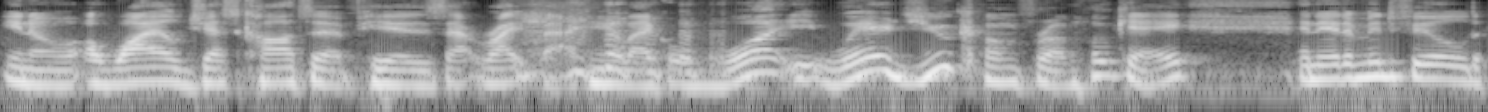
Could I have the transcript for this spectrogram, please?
you know, a wild Jess Carter appears at right back, and you're like, what? Where'd you come from? Okay, and they had a midfield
